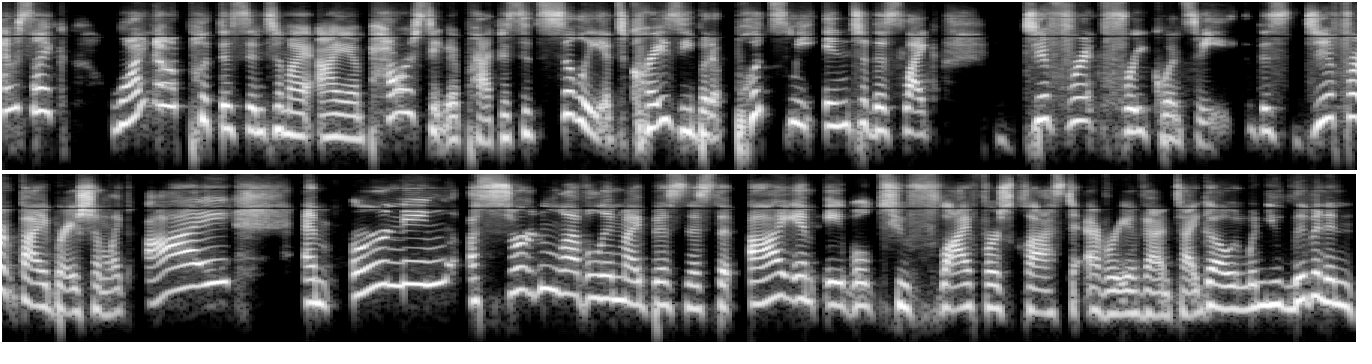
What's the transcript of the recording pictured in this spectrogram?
I was like, why not put this into my I am power statement practice? It's silly, it's crazy, but it puts me into this like different frequency, this different vibration. Like I I am earning a certain level in my business that I am able to fly first class to every event I go. And when you live in an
